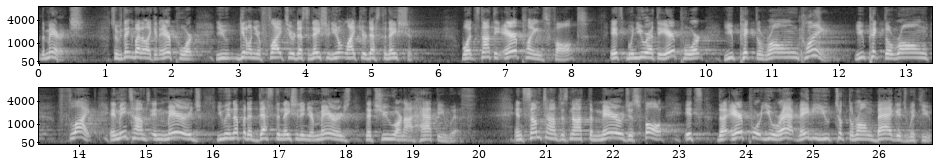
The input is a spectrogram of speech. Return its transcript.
the marriage. So if you think about it like an airport, you get on your flight to your destination, you don't like your destination. Well, it's not the airplane's fault. It's when you were at the airport, you picked the wrong plane. You picked the wrong flight. And many times in marriage, you end up at a destination in your marriage that you are not happy with. And sometimes it's not the marriage's fault, it's the airport you were at. Maybe you took the wrong baggage with you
